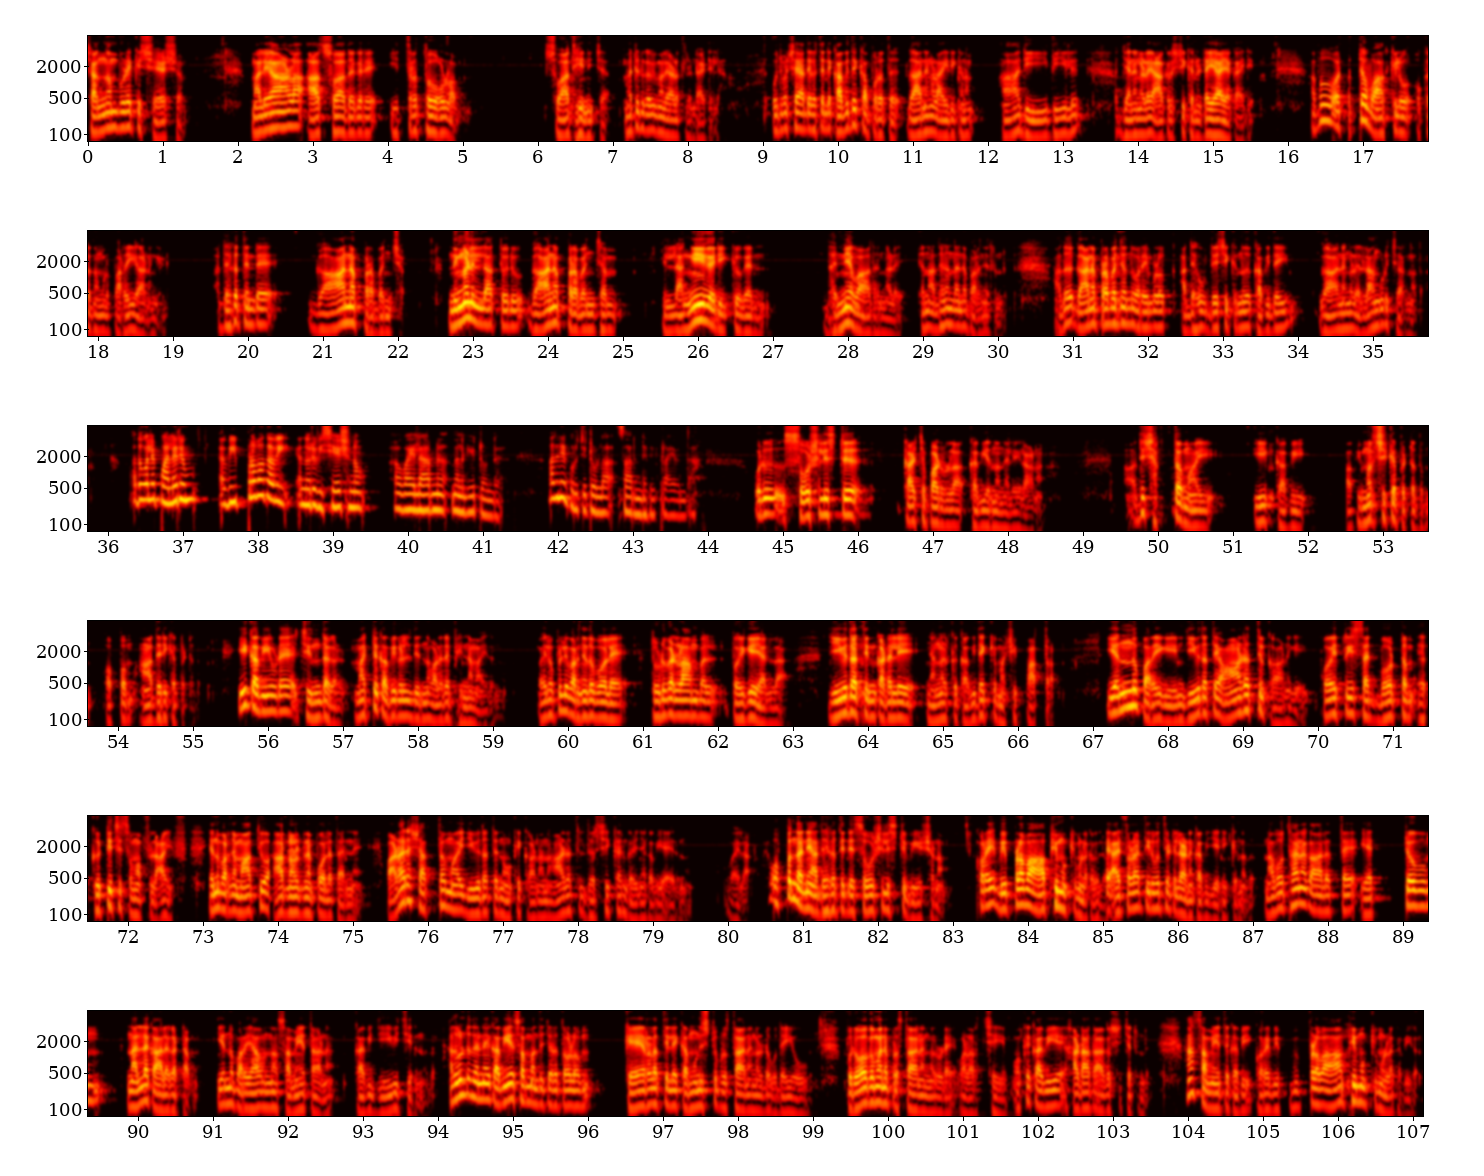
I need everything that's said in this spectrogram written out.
ചങ്ങമ്പുഴയ്ക്ക് ശേഷം മലയാള ആസ്വാദകരെ ഇത്രത്തോളം സ്വാധീനിച്ച മറ്റൊരു കവി മലയാളത്തിലുണ്ടായിട്ടില്ല. ഒരുപക്ഷെ അദ്ദേഹത്തിന്റെ കവിതയ്ക്കപ്പുറത്ത് ഗാനങ്ങളായിരിക്കണം ആ രീതിയിൽ ജനങ്ങളെ ആകർഷിക്കാനിടയായ കാര്യം. അപ്പോൾ ഒറ്റ വാക്കിലോ ഒക്കെ നമ്മൾ പറയുകയാണെങ്കിൽ അദ്ദേഹത്തിന്റെ ഗാനപ്രപഞ്ചം നിങ്ങളില്ലാത്തൊരു ഗാനപ്രപഞ്ചം ഇല്ല അംഗീകരിക്കുകൻ ധന്യവാദങ്ങളെ എന്ന് അദ്ദേഹം തന്നെ പറഞ്ഞിട്ടുണ്ട്. അത് ഗാനപ്രപഞ്ചം എന്ന് പറയുമ്പോൾ അദ്ദേഹം ഉദ്ദേശിക്കുന്നത് കവിതയും ഗാനങ്ങളെല്ലാം കൂടി ചേർന്നതാണ്. അതുപോലെ പലരും വിപ്ലവ കവി എന്നൊരു വിശേഷണം വയലാറിന് നൽകിയിട്ടുണ്ട്. അതിനെക്കുറിച്ചിട്ടുള്ള സാറിന്റെ അഭിപ്രായം എന്താ? ഒരു സോഷ്യലിസ്റ്റ് കാഴ്ചപ്പാടുള്ള കവി എന്ന നിലയിലാണ്. അതിശക്തമായി ഈ കവി വിമർശിക്കപ്പെട്ടതും ഒപ്പം ആദരിക്കപ്പെട്ടതും. ഈ കവിയുടെ ചിന്തകൾ മറ്റ് കവികളിൽ നിന്ന് വളരെ ഭിന്നമായിരുന്നു. വയലോപ്പള്ളി പറഞ്ഞതുപോലെ തൊടുവെള്ളാമ്പൽ പൊയ്കയല്ല ജീവിതത്തിൻ കടലെ ഞങ്ങൾക്ക് കവിതയ്ക്ക് മഷിപ്പാത്രം. എന്ന് പറയുകയും ജീവിതത്തെ ആഴത്തിൽ കാണുകയും poetry at bottom a criticism of life എന്ന് പറഞ്ഞ മാത്യു ആർണോൾഡിനെ പോലെ തന്നെ വളരെ ശക്തമായി ജീവിതത്തെ നോക്കിക്കാണാൻ ആഴത്തിൽ ദർശിക്കാൻ കഴിഞ്ഞ കവിയായിരുന്നു വയലാർ. ഒപ്പം തന്നെ അദ്ദേഹത്തിന്റെ സോഷ്യലിസ്റ്റ് വീക്ഷണം കുറേ വിപ്ലവ ആഭിമുഖ്യമുള്ള കവി ആയിരത്തി തൊള്ളായിരത്തി ഇരുപത്തിയെട്ടിലാണ് കവി ജനിക്കുന്നത്. നവോത്ഥാന കാലത്തെ ഏറ്റവും നല്ല കാലഘട്ടം എന്ന് പറയാവുന്ന സമയത്താണ് കവി ജീവിച്ചിരുന്നത്. അതുകൊണ്ട് തന്നെ കവിയെ സംബന്ധിച്ചിടത്തോളം കേരളത്തിലെ കമ്മ്യൂണിസ്റ്റ് പ്രസ്ഥാനങ്ങളുടെ ഉദയവും പുരോഗമന പ്രസ്ഥാനങ്ങളുടെ വളർച്ചയും ഒക്കെ കവിയെ ഹഠാത് ആകർഷിച്ചിട്ടുണ്ട്. ആ സമയത്ത് കവി കുറേ വി വിപ്ലവാഭിമുഖ്യമുള്ള കവികൾ.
